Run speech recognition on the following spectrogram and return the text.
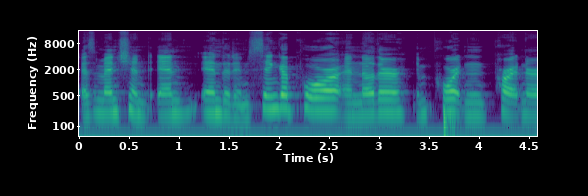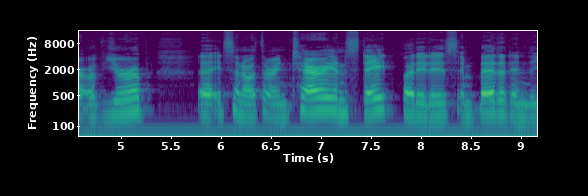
as mentioned, en- ended in Singapore, another important partner of Europe. Uh, it's an authoritarian state, but it is embedded in the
